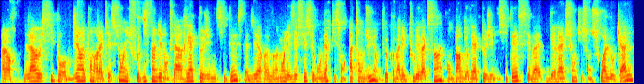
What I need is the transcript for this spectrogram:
Alors là aussi, pour bien répondre à la question, il faut distinguer donc la réactogénicité, c'est-à-dire euh, vraiment les effets secondaires qui sont attendus, un peu comme avec tous les vaccins. Quand on parle de réactogénicité, c'est des réactions qui sont soit locales,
